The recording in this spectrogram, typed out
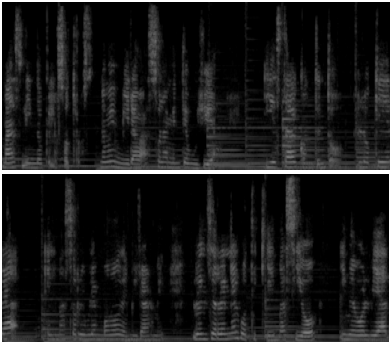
más lindo que los otros. No me miraba, solamente bullía y estaba contento, lo que era el más horrible modo de mirarme. Lo encerré en el botiquín vacío y me volví a,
